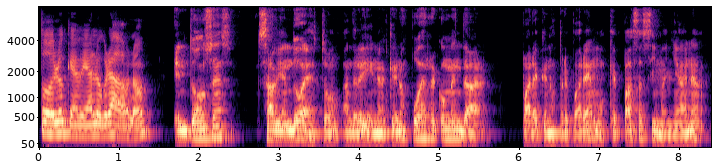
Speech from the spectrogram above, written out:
todo lo que había logrado, ¿no? Entonces, sabiendo esto, Andreina, ¿qué nos puedes recomendar para que nos preparemos? ¿Qué pasa si mañana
